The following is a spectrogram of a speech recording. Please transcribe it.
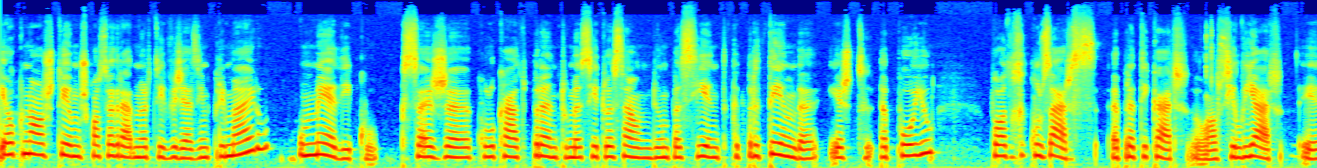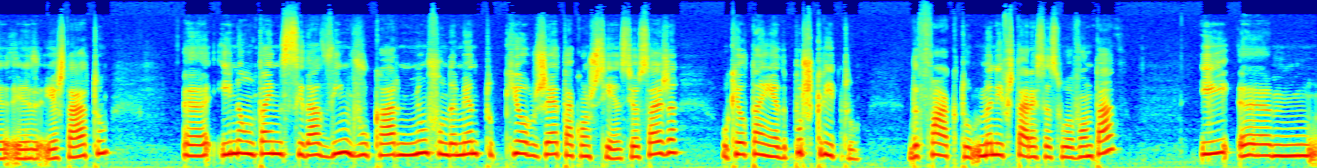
É o que nós temos consagrado no artigo 21º, o médico que seja colocado perante uma situação de um paciente que pretenda este apoio pode recusar-se a praticar ou auxiliar este ato eh, e não tem necessidade de invocar nenhum fundamento que objeta a consciência, ou seja, o que ele tem é de, por escrito, de facto, manifestar essa sua vontade e ehm,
